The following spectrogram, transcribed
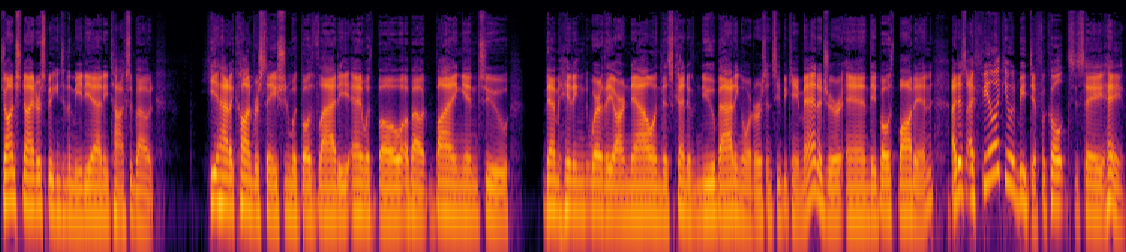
John Schneider speaking to the media and he talks about he had a conversation with both Vladdy and with Bo about buying into them hitting where they are now in this kind of new batting order since he became manager and they both bought in. I just I feel like it would be difficult to say, "Hey,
